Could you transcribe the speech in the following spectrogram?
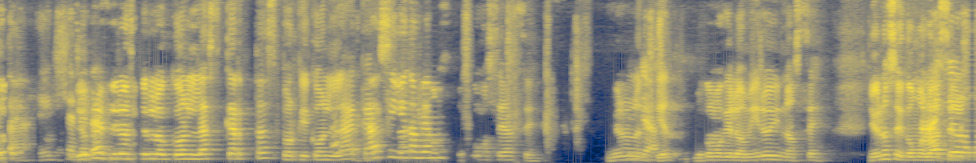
yo- carta en Yo general. prefiero hacerlo con las cartas porque con la carta Ah, sí, yo también. no sé cómo se hace. Yo no lo Ya. entiendo. Yo como que lo miro y no sé. Yo no sé cómo lo Ah, hacen yo- los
